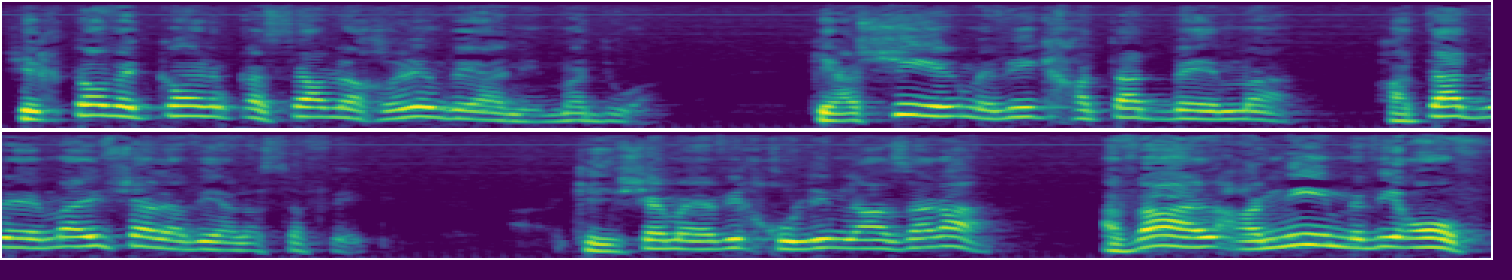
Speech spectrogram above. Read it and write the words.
שיכתוב את כל נכסיו לאחרים ויעני. מדוע? כי עשיר מביא חטאת בהמה. חטאת בהמה אי אפשר להביא על הספק. כי שמא יביא חולין לעזרה. אבל עני מביא עוף.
